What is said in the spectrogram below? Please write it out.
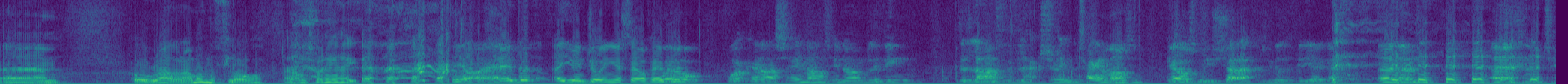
Um, or rather, I'm on the floor, and I'm 28. here I am. Edward, are you enjoying yourself, Edward? Well, what can I say, Martin? I'm living The life of luxury. Hang on, Martin. Girls, will you shut up because we've got the video going. um, and,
